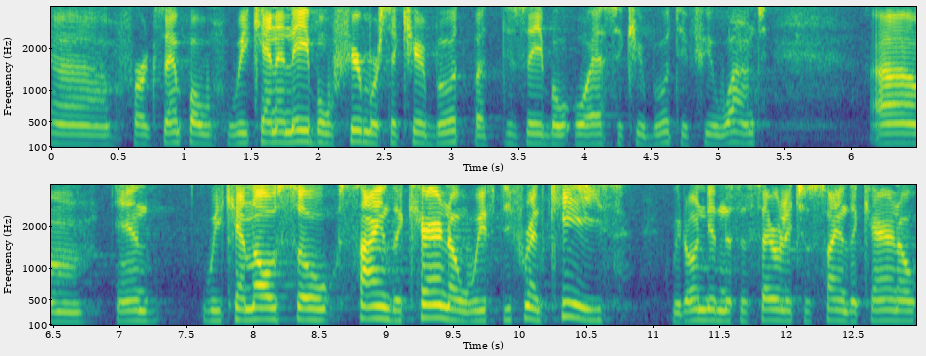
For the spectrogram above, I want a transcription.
Uh, for example, we can enable firmware secure boot, but disable OS secure boot if you want. Um, and we can also sign the kernel with different keys. We don't need necessarily to sign the kernel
